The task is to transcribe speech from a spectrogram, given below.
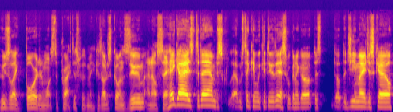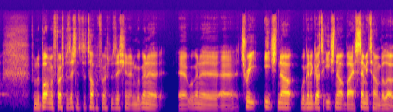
who's like bored and wants to practice with me because I'll just go on Zoom and I'll say, "Hey guys, today I'm just I'm thinking we could do this. We're going to go up this up the G major scale from the bottom of first position to the top of first position, and we're going to uh, we're going to uh, treat each note. We're going to go to each note by a semitone below,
